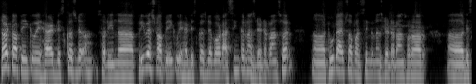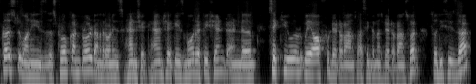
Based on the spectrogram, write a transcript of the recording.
third topic we had discussed, uh, sorry, in the previous topic we had discussed about asynchronous data transfer. Uh, two types of asynchronous data transfer are uh, discussed. One is strobe controlled, another one is handshake. Handshake is more efficient and uh, secure way of data transfer, asynchronous data transfer. So this is the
